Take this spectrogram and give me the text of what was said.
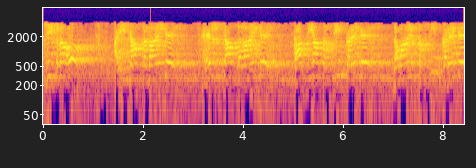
جیتنا ہو، آئی کام لگائیں گے ہیلتھ کیمپ لگائیں گے، کاپیاں تقسیم کریں گے، دوائیں تقسیم کریں گے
